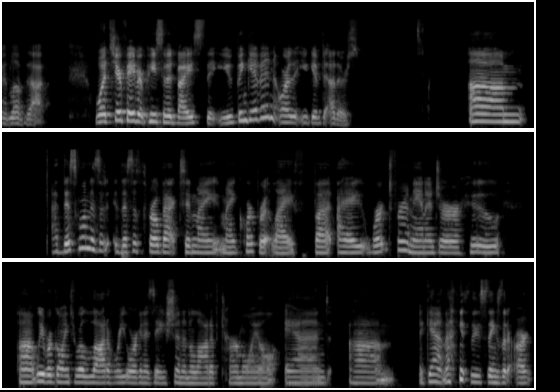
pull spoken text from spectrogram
I love that. What's your favorite piece of advice that you've been given or that you give to others? Um, uh, this one is a, this is throwback to my my corporate life, but I worked for a manager who uh, we were going through a lot of reorganization and a lot of turmoil, mm-hmm. and um, again these things that aren't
